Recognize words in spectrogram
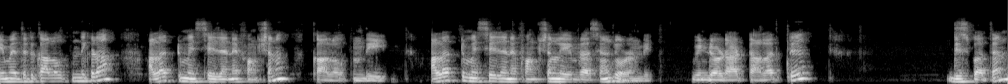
ఏ మెథడ్ కాల్ అవుతుంది ఇక్కడ? అలర్ట్ మెసేజ్ అనే ఫంక్షన్ కాల్ అవుతుంది. అలర్ట్ మెసేజ్ అనే ఫంక్షన్లో ఏం రాసామో చూడండి. Window dot alert this button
